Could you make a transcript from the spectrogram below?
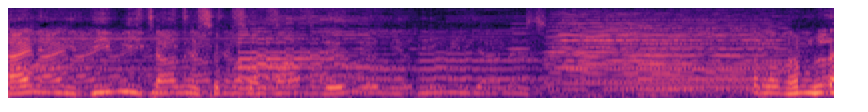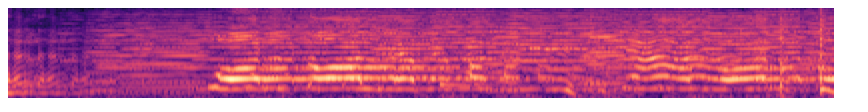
નાની દીવી જાણે છે મારા બાપ દેવની દીવી જાણે છે. રમલા. ઓર તો લેત ક્યાં ઓર તો.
